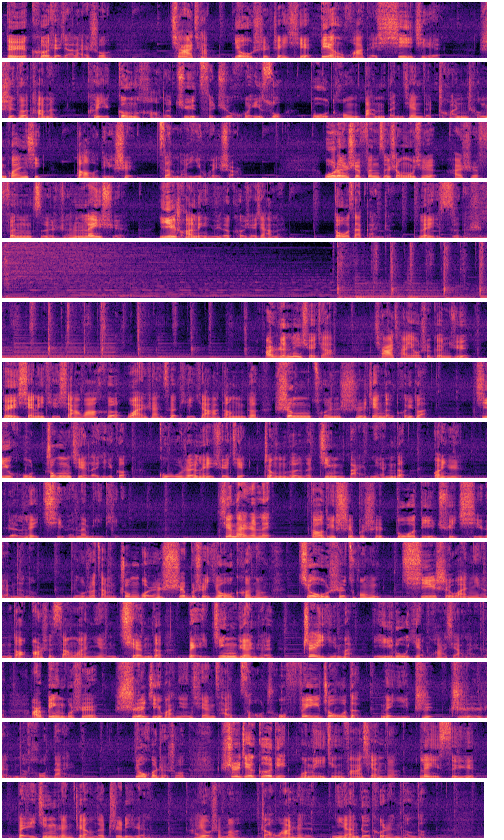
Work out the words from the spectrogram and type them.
对于科学家来说，恰恰又是这些变化的细节，使得他们。可以更好的据此去回溯不同版本间的传承关系到底是怎么一回事儿。无论是分子生物学还是分子人类学、遗传领域的科学家们，都在干着类似的事情。而人类学家恰恰又是根据对线粒体夏娃和 Y 染色体亚当的生存时间的推断，几乎终结了一个。古人类学界争论了近百年的关于人类起源的谜题。现代人类到底是不是多地区起源的呢？比如说，咱们中国人是不是有可能就是从七十万年到二十三万年前的北京猿人这一脉一路演化下来的，而并不是十几万年前才走出非洲的那一支智人的后代？又或者说，世界各地我们已经发现的类似于北京人这样的直立人？还有什么爪哇人、尼安德特人等等，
